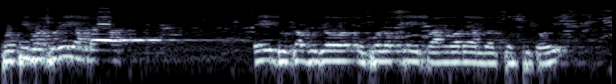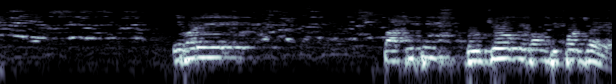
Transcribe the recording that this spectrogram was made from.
প্রতি বছরই আমরা এই দুর্গাপুজো উপলক্ষে এই প্রাঙ্গণে আমরা উপস্থিত হই। এবারে প্রাকৃতিক দুর্যোগ এবং বিপর্যয়ে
